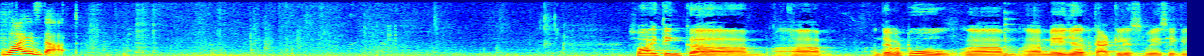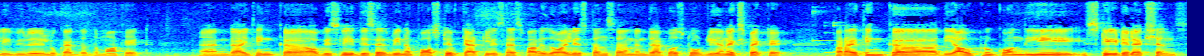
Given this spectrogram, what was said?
Why is that? So I think uh, uh, there were two um, uh, major catalysts basically you really look at the, the market and I think uh, obviously this has been a positive catalyst as far as oil is concerned and that was totally unexpected. But I think uh, the outlook on the state elections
